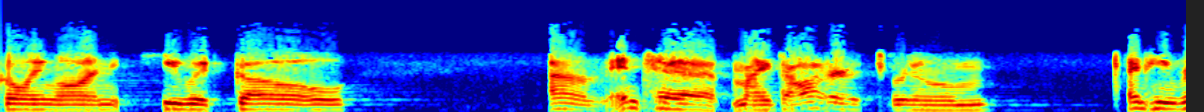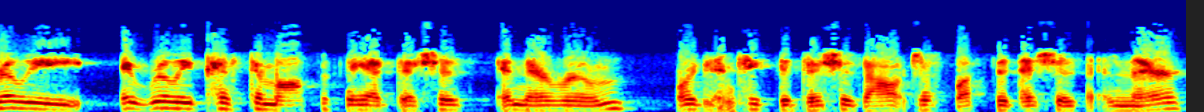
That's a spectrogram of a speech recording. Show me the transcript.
going on, he would go um, into my daughter's room, and he really it really pissed him off if they had dishes in their room or didn't take the dishes out, just left the dishes in there.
